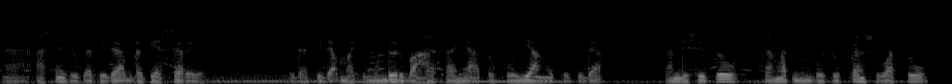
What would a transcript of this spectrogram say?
Nah asnya juga tidak bergeser ya. Udah tidak maju mundur bahasanya atau goyang itu tidak. Kan di situ sangat membutuhkan suatu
